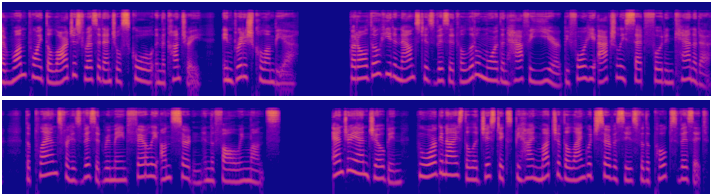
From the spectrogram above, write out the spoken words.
at one point the largest residential school in the country, in British Columbia. But although he'd announced his visit a little more than half a year before he actually set foot in Canada, the plans for his visit remained fairly uncertain in the following months. Andriane Jobin, who organized the logistics behind much of the language services for the Pope's visit,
